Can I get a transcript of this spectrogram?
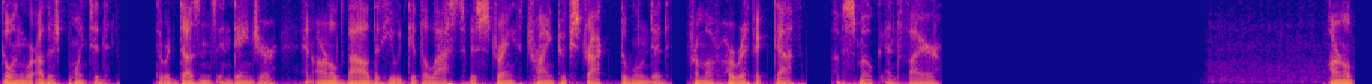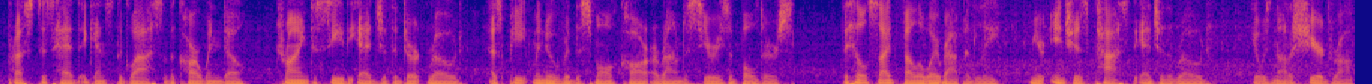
going where others pointed. There were dozens in danger, and Arnold vowed that he would give the last of his strength trying to extract the wounded from a horrific death of smoke and fire. Arnold pressed his head against the glass of the car window, trying to see the edge of the dirt road as Pete maneuvered the small car around a series of boulders. The hillside fell away rapidly, mere inches past the edge of the road. It was not a sheer drop,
